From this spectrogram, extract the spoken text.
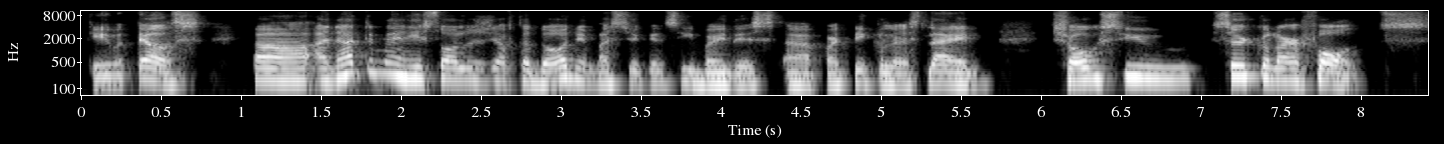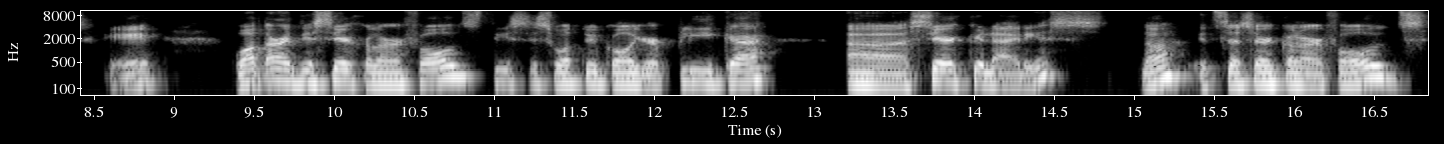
Okay, what else? Uh, anatomy and histology of the duodenum, as you can see by this uh, particular slide, shows you circular folds. Okay, what are these circular folds? This is what we call your plica uh, circularis. No? It's a circular folds.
